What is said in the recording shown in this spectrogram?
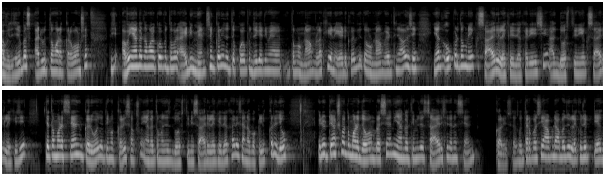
આવી જશે. બસ આટલું તમારે કરવાનું છે. હવે અહીંયા આગળ તમારે કોઈ પણ તમારે આઈડી મેન્શન કર્યું તો કોઈ પણ જગ્યાએ તમે તમારું નામ લખી અને એડ કરી દો, તમારું નામ એડ થઈને આવે છે અહીંયા ઉપર તમને એક શાયરી લખેલી દેખાઈ રહી છે. આ દોસ્તીની એક શાયરી લખી છે. તે તમારે સેન્ડ કરવી હોય તો તમે કરી શકશો. અહીંયા આગળ તમને દોસ્તીની શાયરી લખી દેખાડી છે આના પર ક્લિક કરી દો એટલે ટેક્સમાં તમારે જવાનું રહેશે અને અહીંયા આગળ તમે જે શાયરી છે તેને સેન્ડ કરી શકશો. ત્યાર પછી આપણે આ બાજુ લખ્યું છે ટેગ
